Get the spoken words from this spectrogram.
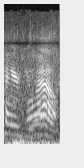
tired you out.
